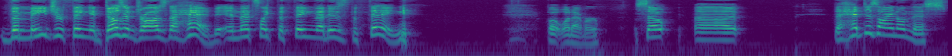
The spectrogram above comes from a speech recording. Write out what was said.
the major thing it doesn't draw is the head, and that's like the thing that is the thing. but whatever. So, uh, the head design on this,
